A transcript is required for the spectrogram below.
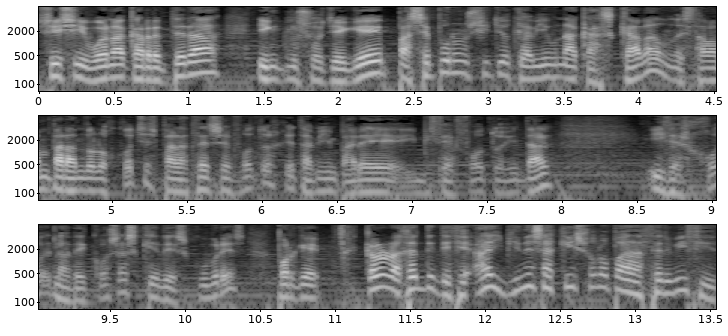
Sí, sí, buena carretera. Incluso llegué, pasé por un sitio que había una cascada donde estaban parando los coches para hacerse fotos, que también paré y hice fotos y tal. Y dices, joder, la de cosas que descubres. Porque, claro, la gente te dice, ay, vienes aquí solo para hacer bici.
